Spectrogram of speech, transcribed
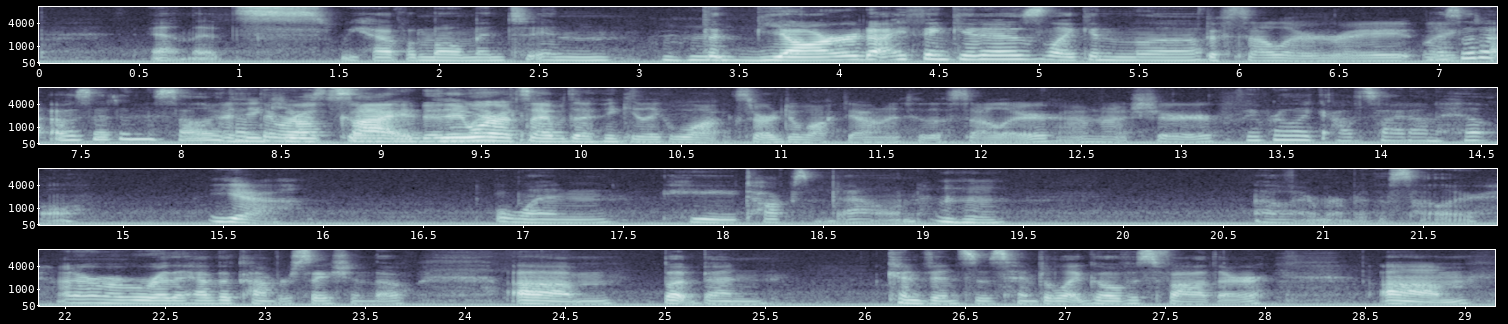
and it's we have a moment in Mhm. the yard, I think it is, like in the the cellar, right? Like, was it was it in the cellar? I, I think they were outside. They were outside, but then I think he like walked, started to walk down into the cellar. I'm not sure. They were like outside on a hill Yeah. when he talks him down. Mm-hmm. Oh, I remember the cellar. I don't remember where they have the conversation though. Um, but Ben convinces him to let go of his father. Um,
